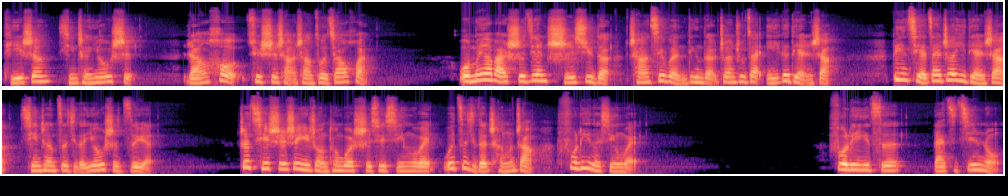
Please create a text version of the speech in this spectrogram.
提升，形成优势，然后去市场上做交换。我们要把时间持续的、长期稳定的专注在一个点上，并且在这一点上形成自己的优势资源。这其实是一种通过持续行为为自己的成长复利的行为。复利一词来自金融。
